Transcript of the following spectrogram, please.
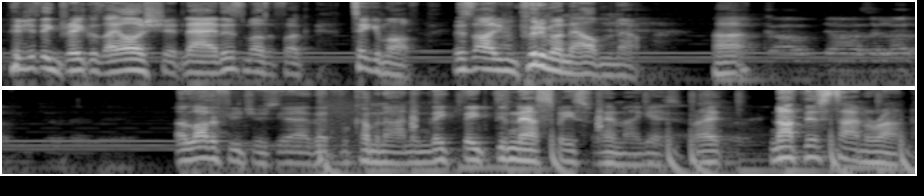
don't you think Drake was like, oh shit, nah, this motherfucker, take him off. Let's not even put him on the album now. Huh? A lot of features, yeah, that were coming on, and they, they didn't have space for him, I guess, right? Not this time around.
